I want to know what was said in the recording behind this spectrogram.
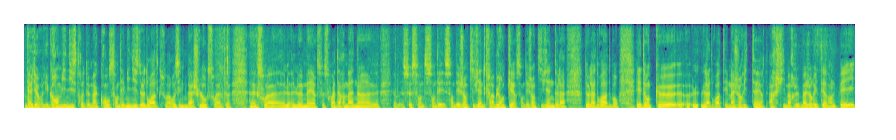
D'ailleurs, les grands ministres de Macron sont des ministres de droite, que ce soit Roselyne Bachelot, que ce soit que, euh, que soit le, maire, que ce soit Darmanin, euh, ce sont, sont des sont des gens qui viennent, que ce soit Blanquer, ce sont des gens qui viennent de la de la droite. Bon, et donc euh, euh, la droite est majoritaire, archi majoritaire dans le pays,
